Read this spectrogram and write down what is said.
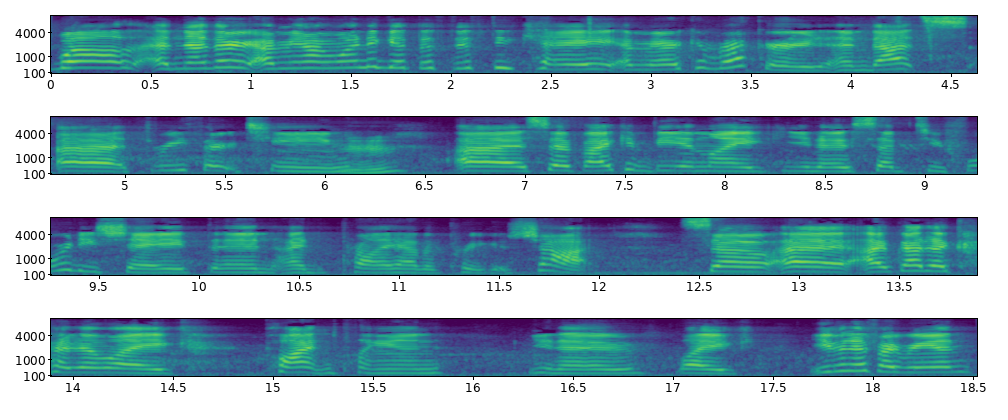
well, another. I mean, I want to get the 50k American record, and that's uh 313. Mhm. Uh, so if I can be in like you know sub 240 shape, then I'd probably have a pretty good shot. So uh, I've got to kind of like plot and plan. You know, like even if I ran,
